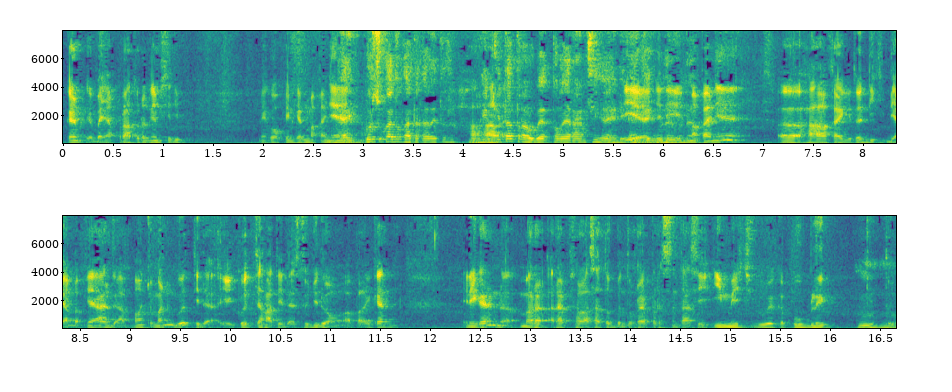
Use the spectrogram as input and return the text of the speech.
kan banyak peraturan kan bisa dibengkokin kan makanya Eh, gue suka tuh kata-kata itu. Mungkin Hal-hal- kita terlalu banyak toleransi kayak di iya kancing, jadi benar-benar. makanya uh, hal-hal kayak gitu di- dianggapnya ah, gampang cuman gue tidak ikut sangat tidak setuju dong apalagi kan ini kan salah satu bentuk representasi image gue ke publik gitu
